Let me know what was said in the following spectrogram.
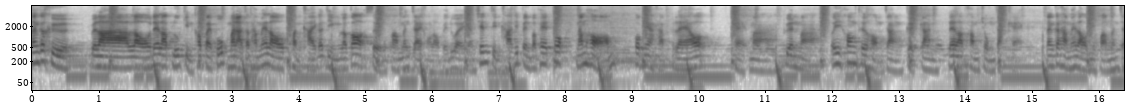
นั่นก็คือเวลาเราได้รับรู้กลิ่นเข้าไปปุ๊บ มันอาจจะทำให้เราผ่อนคลายก็จริง แล้วก็เสริมความมั่นใจของเราไปด้วย อย่างเช่นสินค้าที่เป็นประเภทพวกน้ำหอม พวกเนี้ยครับ แล้วแขกมาเพื่อนมา เอ้ยห้องเธอหอมจัง เกิดการได้รับคำชมจากแขก นั่นก็ทำให้เรามีความมั่นใจ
